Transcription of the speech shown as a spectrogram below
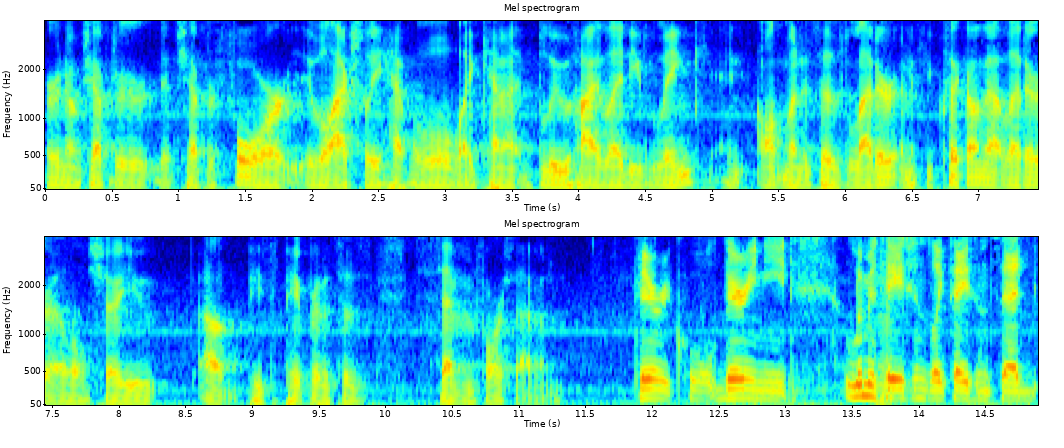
or no, chapter yeah, chapter four, it will actually have a little like kind of blue highlighty link, and on, when it says letter, and if you click on that letter, it'll show you a piece of paper that says seven four seven. Very cool, very neat. Limitations, like Tyson said,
